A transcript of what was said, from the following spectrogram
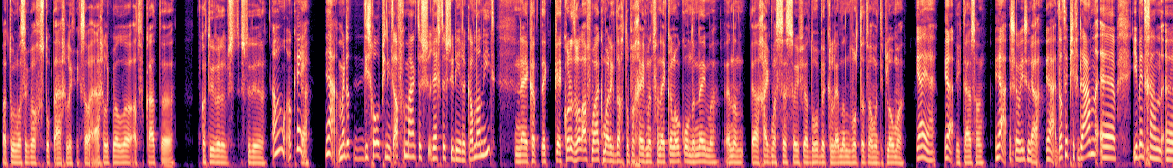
Maar toen was ik wel gestopt eigenlijk. Ik zou eigenlijk wel eh, advocaat, eh, advocatuur willen studeren. Oh, oké. Ja. Ja. maar dat, die school heb je niet afgemaakt, dus rechten studeren kan dan niet. Nee, ik, had, ik, ik kon het wel afmaken, maar ik dacht op een gegeven moment van... nee, ik kan ook ondernemen. En dan ja, ga ik maar zes, zeven jaar doorbikkelen... en dan wordt dat wel mijn diploma Ja, ja, ja. die ik thuis hang. Ja, zo is het. Ja. Ja. dat heb je gedaan. Eh, je bent gaan eh,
